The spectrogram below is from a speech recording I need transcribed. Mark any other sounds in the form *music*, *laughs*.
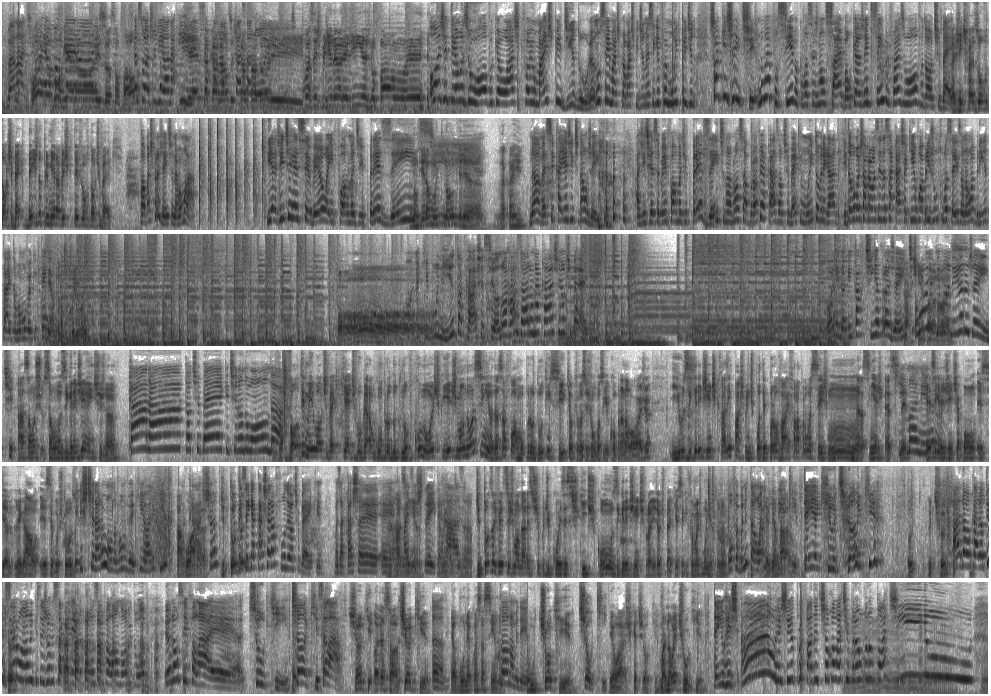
Vai lá, tio. Oi, hamburgueros! Eu sou o Paulo. Eu sou a Juliana e, esse é o canal dos Caçadores. Vocês pediram orelhinhas no Paulo e... Hoje temos o ovo que eu acho que foi o mais pedido. Eu não sei mais qual é o mais pedido, mas esse aqui foi muito pedido. Só que, gente, não é possível que vocês não saibam que a gente sempre faz o ovo do Outback. A gente faz ovo do Outback desde a primeira vez que teve ovo do Outback. Palmas pra gente, né? Vamos lá. E a gente recebeu em forma de presente. Não vira muito não, queria... Vai cair. Não, mas se cair a gente dá um jeito. *laughs* A gente recebeu em forma de presente na nossa própria casa, Outback. Muito obrigada. Então eu vou mostrar pra vocês essa caixa aqui. Eu vou abrir junto com vocês. Eu não abri, tá? Então vamos ver o que, que tem dentro. Eu tô curioso. Oh! Olha que bonita a caixa. Esse ano arrasaram na caixa em Outback. Olha, ainda tem cartinha pra gente. Cartinha Olha para que nós. maneiro, gente. Ah, são os, são os ingredientes, né? Caraca, Outback, tirando onda. Volta e meia o Outback quer divulgar algum produto novo conosco e eles mandam assim, ó, dessa forma, o produto em si, que é o que vocês vão conseguir comprar na loja, e os ingredientes que fazem parte pra gente poder provar e falar pra vocês, hum, assim, é, é- Que maneiro. esse ingrediente é bom, esse é legal, esse é gostoso. Eles tiraram onda, vamos ver aqui, olha aqui. Agora, a caixa. de Eu todas pensei que a caixa era funda em Outback, mas a caixa é, é- é mais estreita, é, meio rasa. rasinha. De todas as vezes que vocês mandaram esse tipo de coisa, esses kits com os ingredientes pra gente, Outback, esse aqui foi o mais bonito, né? Pô, foi bonitão, olha o que tem aqui. Tem aqui o Chuck. O, o Chuck. Ah, não, cara, é o terceiro ano que vocês vão me sacanear porque eu não sei falar o nome do ovo. Eu não sei falar, é. Chuck. Chuck, sei lá. Chuck, olha só, Chuck Ah. é o boneco assassino. Qual é o nome dele? O Chuck, Chuck. eu acho que é Chuck, mas não é Chuck. Tem o recheio. Ah, o recheio trufado de chocolate branco no potinho!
